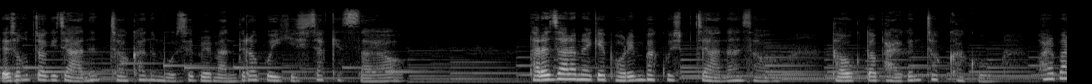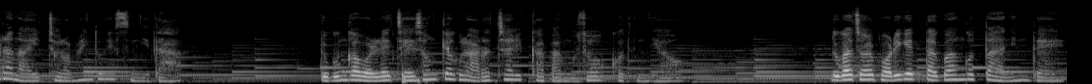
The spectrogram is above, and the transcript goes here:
내성적이지 않은 척 하는 모습을 만들어 보이기 시작했어요. 다른 사람에게 버림받고 싶지 않아서 더욱더 밝은 척하고 활발한 아이처럼 행동했습니다. 누군가 원래 제 성격을 알아차릴까봐 무서웠거든요. 누가 절 버리겠다고 한 것도 아닌데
